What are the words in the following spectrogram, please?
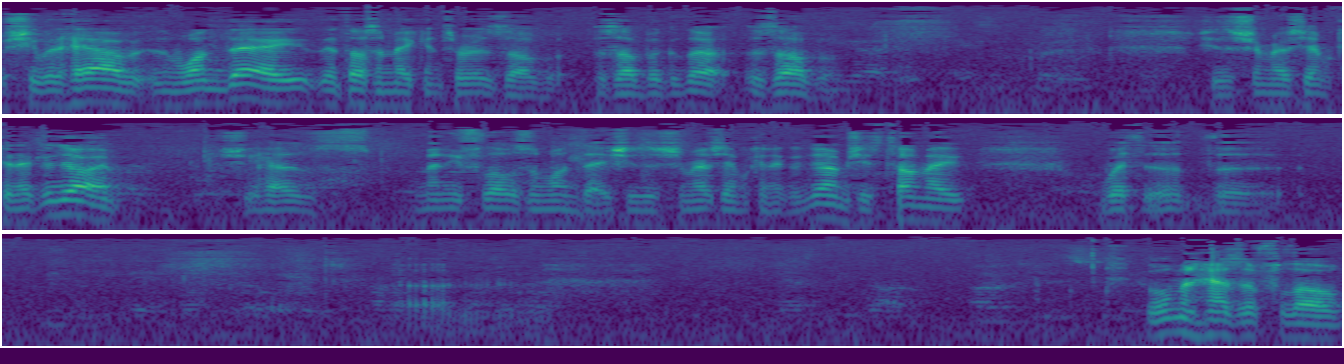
she, would have in one day, that doesn't make into a zova. Zova, zova. She's a Shemer Keneged Yom. She has many flows in one day. She's a Shemer Yom Keneged Yom. She's Tamei with the, the uh, the woman has a flow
